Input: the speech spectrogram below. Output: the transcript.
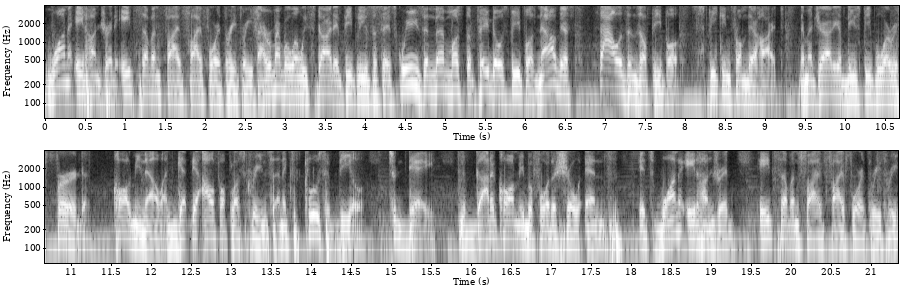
1 800 875 5433. I remember when we started, people used to say, Squeeze and them must have paid those people. Now there's thousands of people speaking from their heart. The majority of these people were referred. Call me now and get the Alpha Plus Greens, an exclusive deal today. You've got to call me before the show ends. It's 1 800 875 5433.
